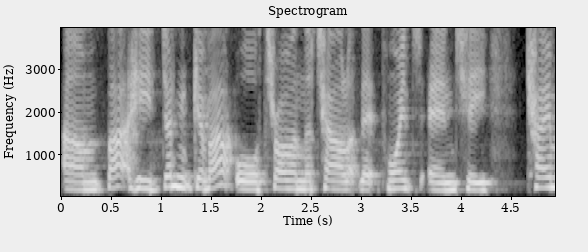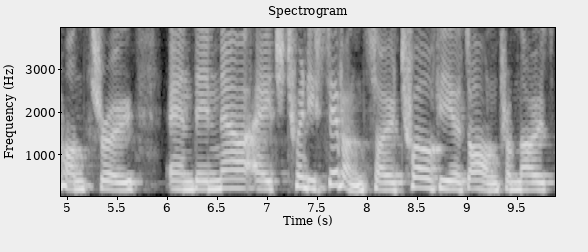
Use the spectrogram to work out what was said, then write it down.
Um, but he didn't give up or throw in the towel at that point, and he came on through, and then now age 27, so 12 years on from those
